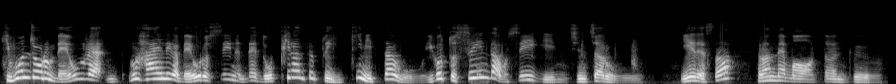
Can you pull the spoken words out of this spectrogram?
기본적으로 매우라, 응, 하일리가 매우로 쓰이는데 높이란 뜻도 있긴 있다고. 이것도 쓰인다고 쓰이긴 진짜로. 이해됐어? 그런데 뭐 어떤 그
